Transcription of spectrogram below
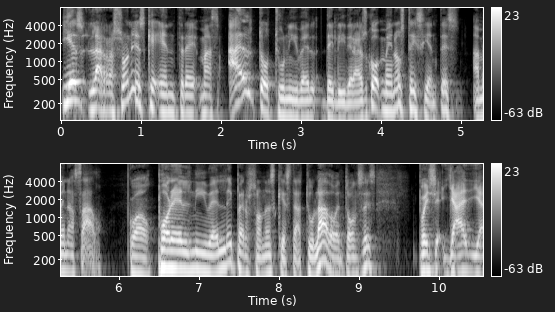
Y es, la razón es que entre más alto tu nivel de liderazgo, menos te sientes amenazado. Wow. Por el nivel de personas que está a tu lado. Entonces, pues ya, ya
